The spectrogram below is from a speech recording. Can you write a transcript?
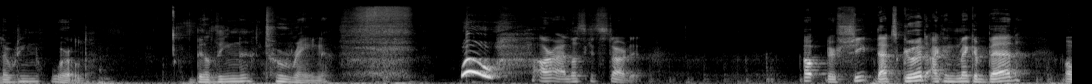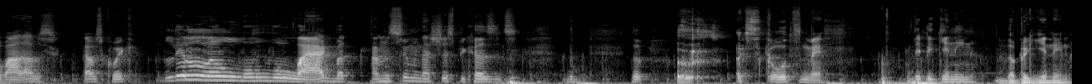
Loading world. Building terrain. Woo! Alright, let's get started. Oh, there's sheep. That's good. I can make a bed. Oh wow, that was that was quick. Little little little, little lag, but I'm assuming that's just because it's the the excuse me. The beginning. The beginning.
